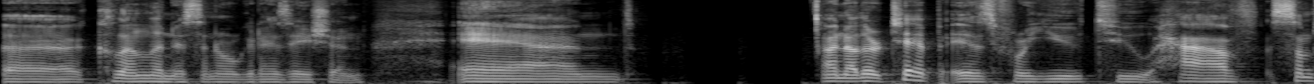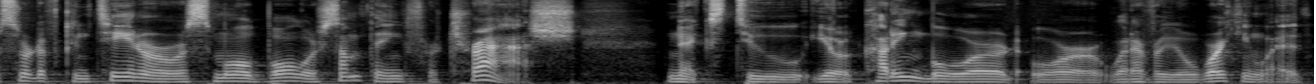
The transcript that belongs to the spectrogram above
uh, cleanliness and organization. And another tip is for you to have some sort of container or a small bowl or something for trash next to your cutting board or whatever you're working with.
